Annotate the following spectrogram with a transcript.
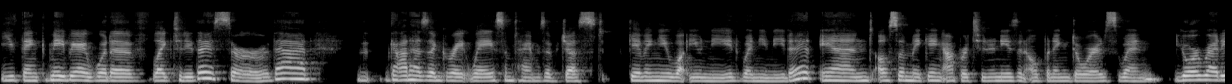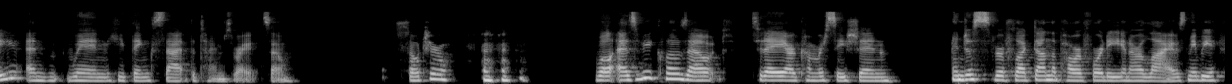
you think maybe I would have liked to do this or that, God has a great way sometimes of just giving you what you need when you need it and also making opportunities and opening doors when you're ready and when he thinks that the time's right. So so true. well, as we close out today our conversation and just reflect on the power 40 in our lives, maybe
